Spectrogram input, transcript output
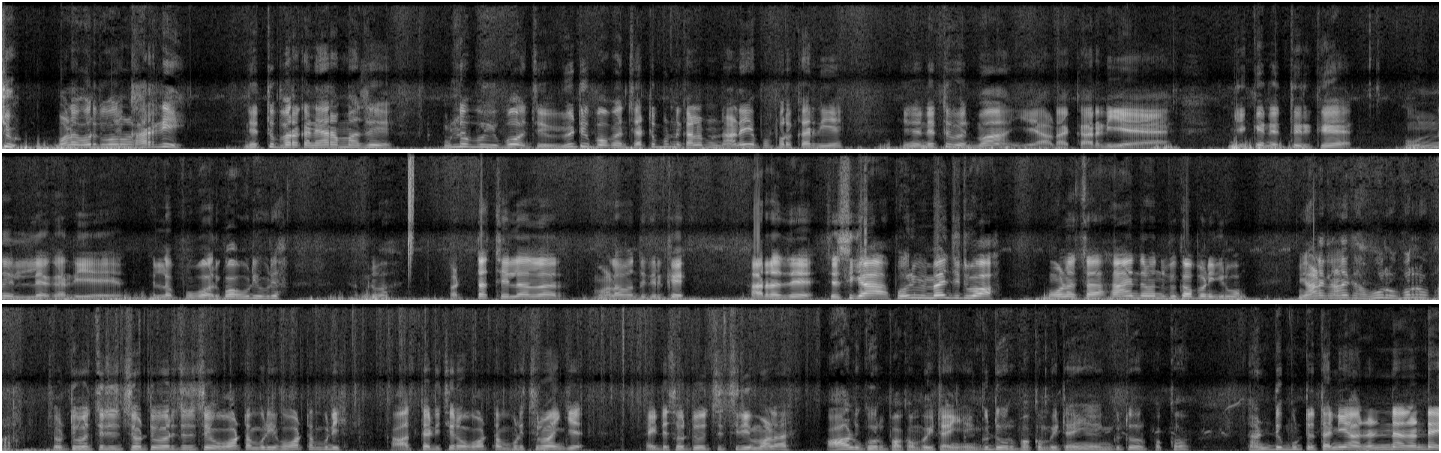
சு மழை வருது வருது. கரடி. நெத்து பிறக்க நேரமா அது? உள்ளே போய் போ வீட்டுக்கு போக சட்டு புண்ணு கிளம்பு நானே போகிற கரடியே? இங்கே நெத்து வேணுமா? ஏடா கரடியே. எங்கே நெத்து இருக்கு? ஒன்றும் இல்லை கரடியே. எல்லாம் பூவாக இருக்கா அப்படி அப்படியா அப்படிவா பட்ட செயலாளர் மழை வந்துக்கிருக்கு. யாராவது ஜெசிகா பொறுமை மேய்ஞ்சிட்டு வா. உன சா சாயந்தரம் வந்து பிக்கப் பண்ணிக்கிடுவோம். நீ நடக்கா ஊர் ஊரு சொட்டு வச்சிருச்சு சொட்டு வச்சிருச்சு. ஓட்டம் முடி ஓட்டம் முடி காற்று அடிச்சிடும் ஓட்டம் பிடிச்சிருவாங்க. நைட்டை சொட்டு வச்சிருச்சு மலை ஆளுக்கு ஒரு பக்கம் போயிட்டாங்க எங்கிட்ட ஒரு பக்கம் போயிட்டாங்க எங்கிட்ட ஒரு பக்கம். நண்டு முட்டை தனியாக நண்டே நண்டே.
